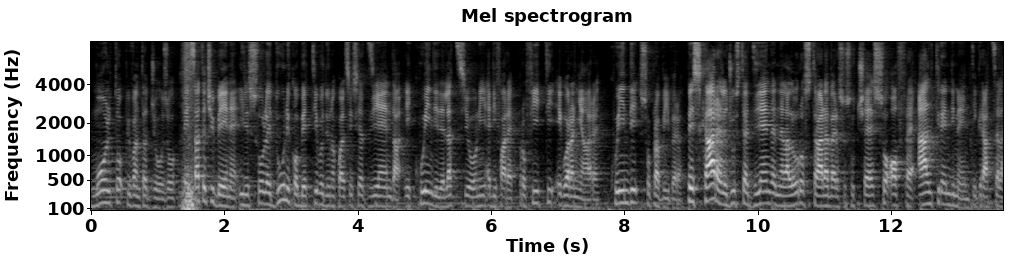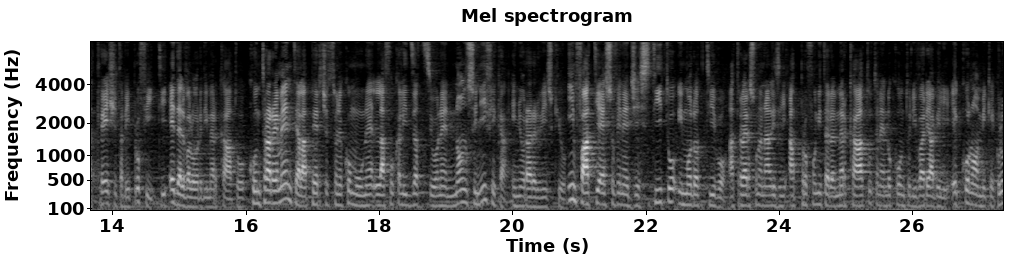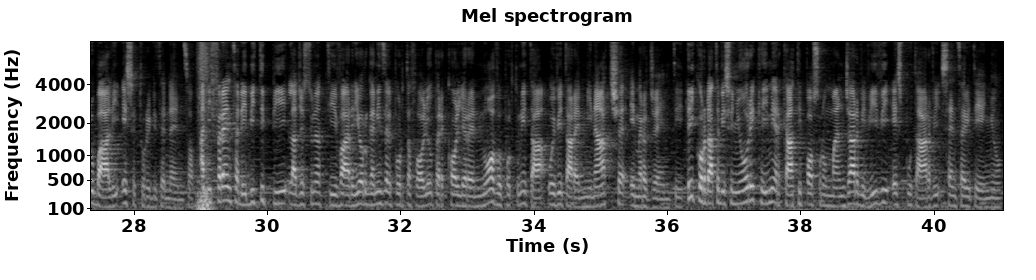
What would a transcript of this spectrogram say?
molto più vantaggioso. Pensateci bene, il solo ed unico obiettivo di una qualsiasi azienda e quindi delle azioni è di fare profitti e guadagnare, quindi sopravvivere. Pescare le giuste aziende nella loro strada verso successo offre alti alti rendimenti grazie alla crescita dei profitti e del valore di mercato. Contrariamente alla percezione comune, la focalizzazione non significa ignorare il rischio. Infatti esso viene gestito in modo attivo attraverso un'analisi approfondita del mercato tenendo conto di variabili economiche globali e settori di tendenza. A differenza dei BTP, la gestione attiva riorganizza il portafoglio per cogliere nuove opportunità o evitare minacce emergenti. Ricordatevi signori che i mercati possono mangiarvi vivi e sputarvi senza ritegno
